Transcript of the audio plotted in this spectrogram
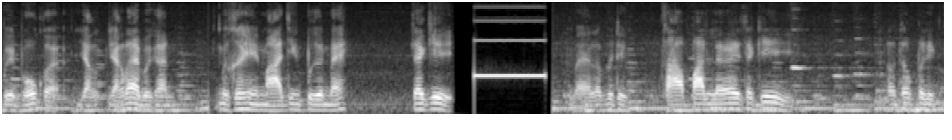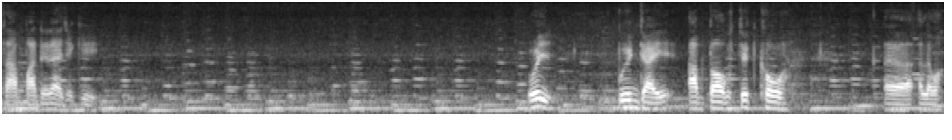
ปืนพกอะอยากอยากได้เหมือนกันมึงเคยเห็นหมายิงปืนไหมแจ็กกี้แหมเราไปถึงสามปันเลยแจ็กกี้ เราต้องไปถึงสามปันได้ได้แจ็กกี้อุ้ยปืนใหญ่อามตองเจ็ดโคเอ่ออะไรวะ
